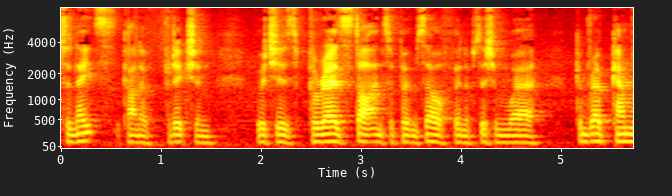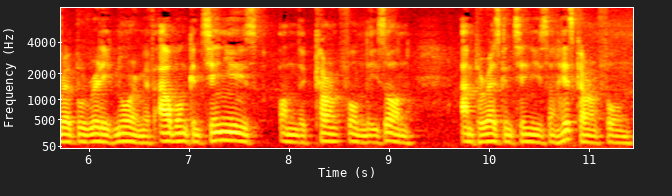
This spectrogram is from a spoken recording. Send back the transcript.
to Nate's kind of prediction, which is Perez starting to put himself in a position where can Red, can Red Bull really ignore him? If Albon continues on the current form that he's on, and Perez continues on his current form,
